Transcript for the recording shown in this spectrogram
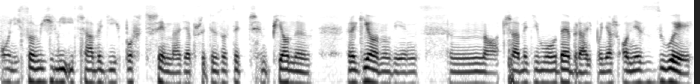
oni są źli i trzeba będzie ich powstrzymać, a przy tym zostać czempionem regionu, więc no, trzeba będzie mu odebrać, ponieważ on jest zły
